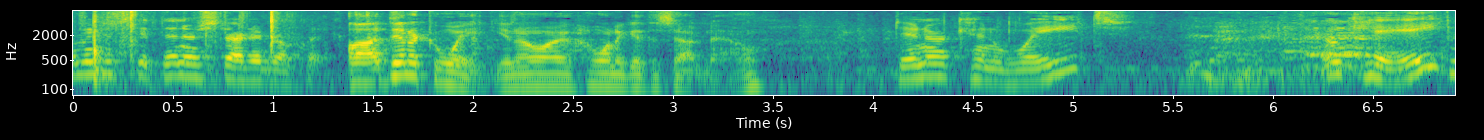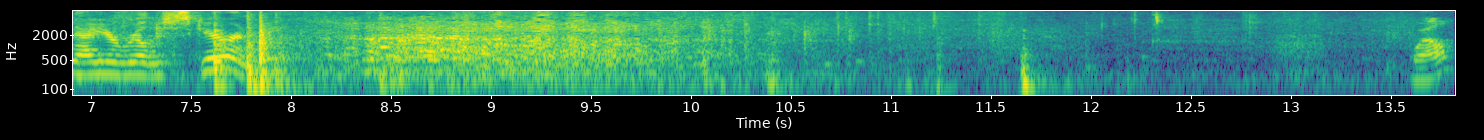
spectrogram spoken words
Let me just get dinner started real quick. Uh, dinner can wait. You know, I, I want to get this out now. Dinner can wait? Okay, now you're really scaring me. Well,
